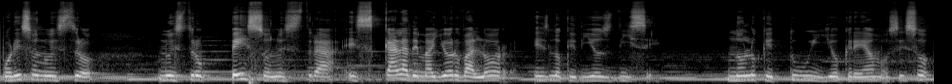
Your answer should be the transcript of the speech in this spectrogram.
Por eso nuestro, nuestro peso, nuestra escala de mayor valor es lo que Dios dice, no lo que tú y yo creamos. Eso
